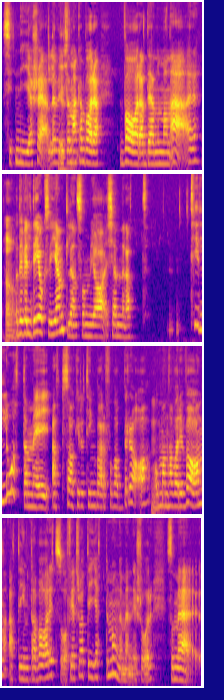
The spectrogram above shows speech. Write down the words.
sitt nya själv. Utan man kan bara vara den man är. Ja. Och det är väl det också egentligen som jag känner att tillåta mig att saker och ting bara får vara bra. Mm. Om man har varit van att det inte har varit så. För jag tror att det är jättemånga människor som är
